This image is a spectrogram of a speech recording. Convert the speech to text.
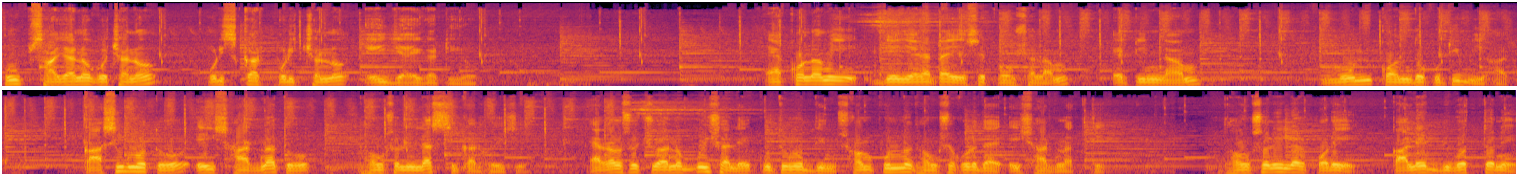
খুব সাজানো, গোছানো, পরিষ্কার, পরিচ্ছন্ন এই জায়গাটিও। এখন আমি যে জায়গাটায় এসে পৌঁছালাম, এটির নাম মূল কন্দকুটি বিহার। কাশির মতো এই সারনাথও ধ্বংসলীলার শিকার হয়েছে। এগারোশো চুরানব্বই সালে কুতুবুদ্দিন সম্পূর্ণ ধ্বংস করে দেয় এই সারনাথকে। ধ্বংসলীলার পরে কালের বিবর্তনে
